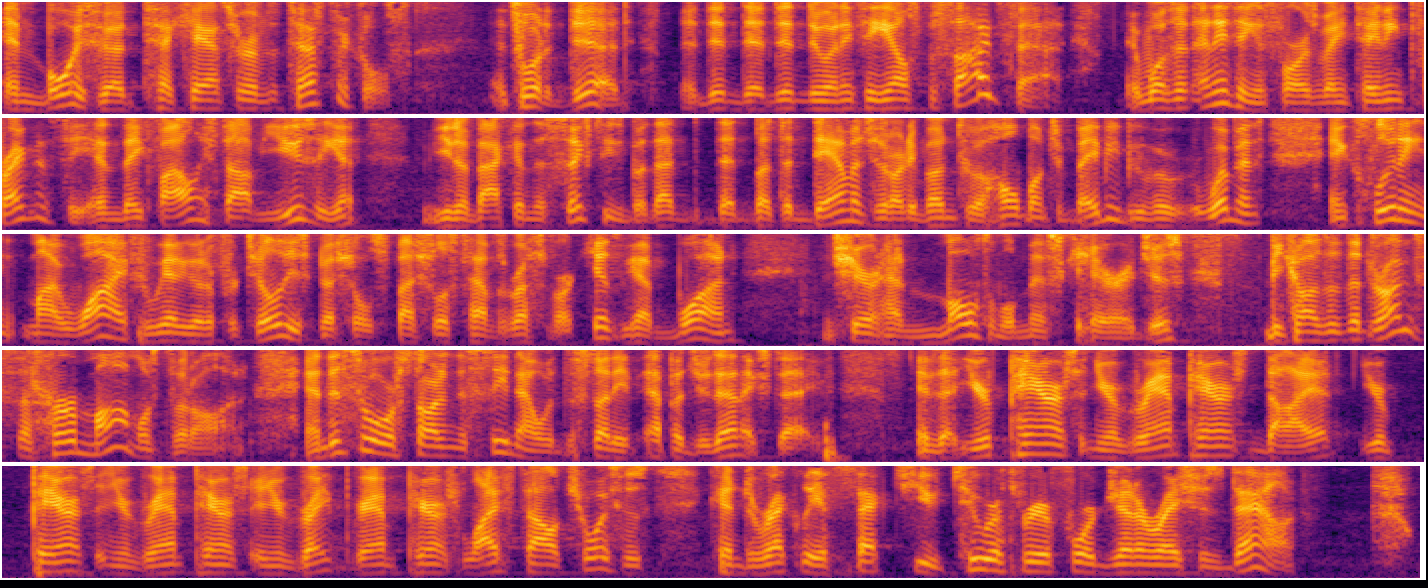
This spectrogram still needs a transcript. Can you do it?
and boys who had cancer of the testicles. It's what it did. It, did, it didn't do anything else besides that. It wasn't anything as far as maintaining pregnancy, and they finally stopped using it, you know, back in the '60s. But that, that but the damage had already done to a whole bunch of baby women, including my wife, who we had to go to fertility special specialist to have the rest of our kids. We had one, and Sharon had multiple miscarriages because of the drugs that her mom was put on. And this is what we're starting to see now with the study of epigenetics, Dave, is that your parents and your grandparents' diet, your parents and your grandparents and your great grandparents' lifestyle choices can directly affect you two or three or four generations down.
